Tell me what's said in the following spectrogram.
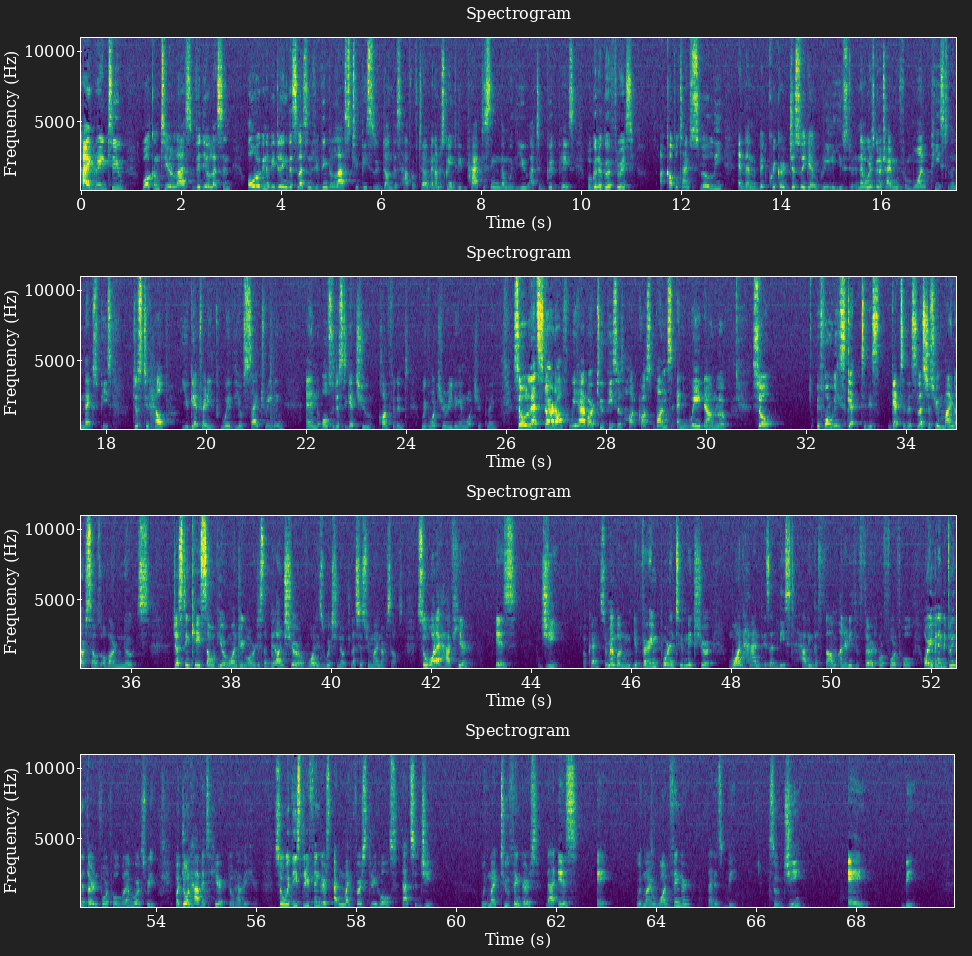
Hi grade 2, welcome to your last video lesson. All we're going to be doing this lesson is reviewing the last two pieces we've done this half of term and I'm just going to be practicing them with you at a good pace. We're going to go through it a couple times slowly and then a bit quicker just so you get really used to it. And then we're just going to try to move from one piece to the next piece just to help you get ready with your sight reading and also just to get you confident with what you're reading and what you're playing. So let's start off. We have our two pieces, hot cross buns and way down low. So before we get to this, get to this, let's just remind ourselves of our notes. Just in case some of you are wondering or just a bit unsure of what is which note, let's just remind ourselves. So what I have here is G. Okay, so remember, it's very important to make sure one hand is at least having the thumb underneath the third or fourth hole, or even in between the third and fourth hole, whatever works for you. But don't have it here, don't have it here. So with these three fingers at my first three holes, that's a G. With my two fingers, that is A. With my one finger, that is B. So G, A, B.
